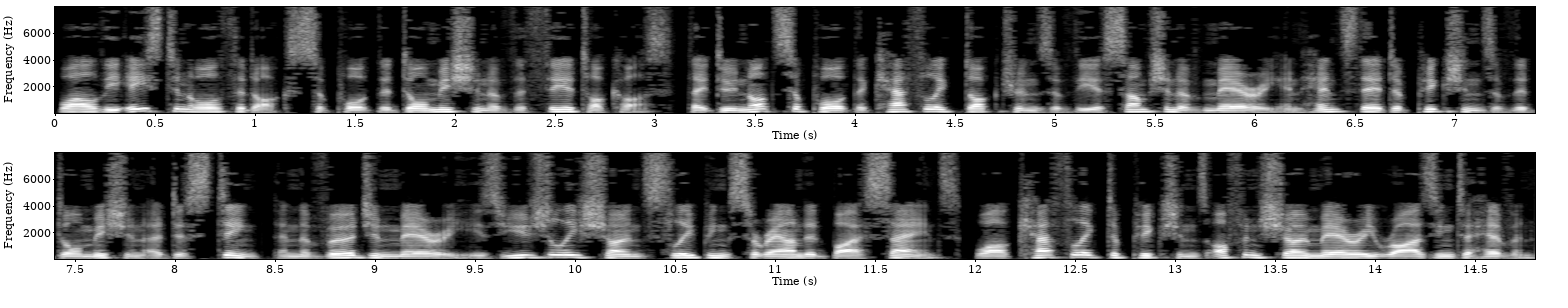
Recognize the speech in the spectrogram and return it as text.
While the Eastern Orthodox support the Dormition of the Theotokos, they do not support the Catholic doctrines of the Assumption of Mary and hence their depictions of the Dormition are distinct and the Virgin Mary is usually shown sleeping surrounded by saints, while Catholic depictions often show Mary rising to heaven.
